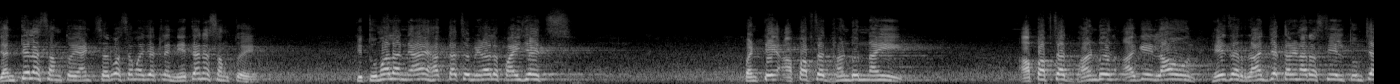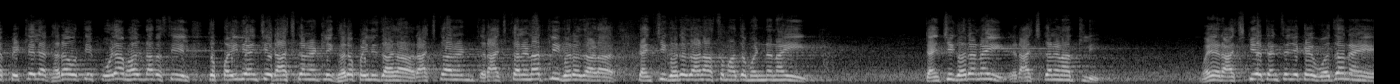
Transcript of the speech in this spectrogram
जनतेला सांगतोय आणि सर्व समाजातल्या नेत्यांना सांगतोय की तुम्हाला न्याय हक्काचं मिळालं पाहिजेच. पण ते आपापसात भांडून नाही. आपापसात भांडून आगी लावून हे जर राज्य करणार असतील तुमच्या पेटलेल्या घरावरती पोळ्या भाजणार असतील तर पहिल्यांची राजकारणातली घरं पहिली जाणार राजकारण राजकारणातली घरं जाणार त्यांची घरं जाणार असं माझं म्हणणं नाही. त्यांची घरं नाही राजकारणातली. म्हणजे राजकीय त्यांचं जे काही वजन आहे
